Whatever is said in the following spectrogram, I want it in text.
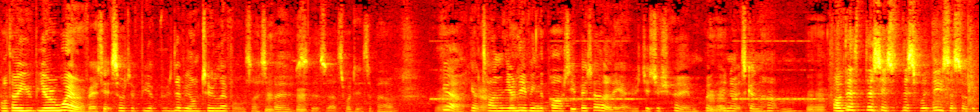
Although you, you're aware of it, it's sort of you're living on two levels, I suppose. hmm. That's, that's what it's about. Uh, yeah, your yeah, time you're leaving the party a bit early, which is a shame, but you Mhm. know it's going to happen. Mhm. Oh, this this is this these are sort of.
